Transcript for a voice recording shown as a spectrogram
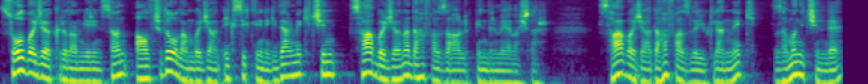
Sol bacağı kırılan bir insan alçıda olan bacağın eksikliğini gidermek için sağ bacağına daha fazla ağırlık bindirmeye başlar. Sağ bacağa daha fazla yüklenmek zaman içinde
